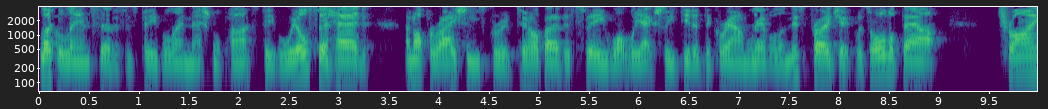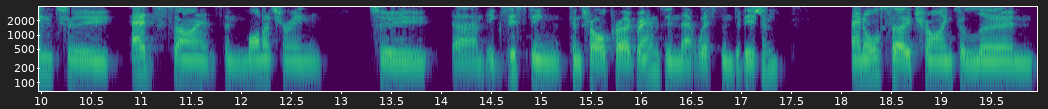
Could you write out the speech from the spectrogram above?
local land services people, and national parks people. We also had an operations group to help oversee what we actually did at the ground level. And this project was all about trying to add science and monitoring to um, existing control programs in that Western Division and also trying to learn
